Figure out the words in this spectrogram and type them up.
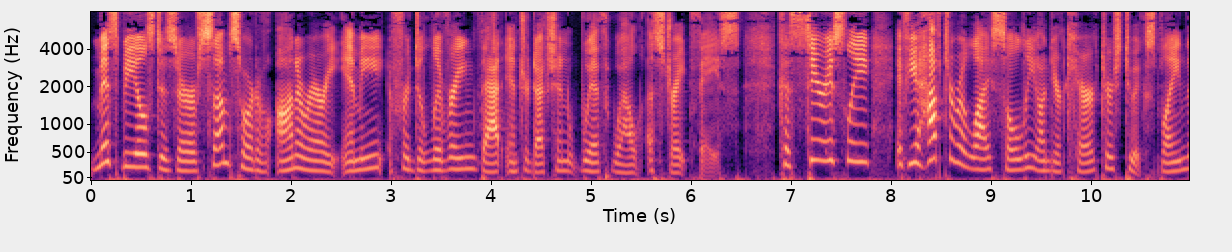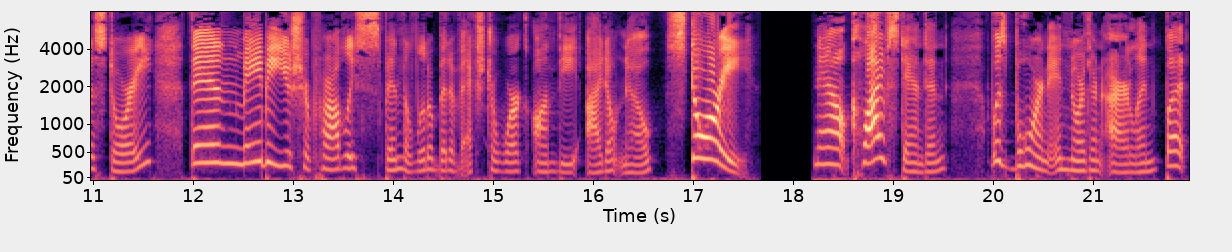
Miss Beals deserves some sort of honorary Emmy for delivering that introduction with, well, a straight face. Because seriously, if you have to rely solely on your characters to explain the story, then maybe you should probably spend a little bit of extra work on the, I don't know, story. Now, Clive Standen was born in Northern Ireland, but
